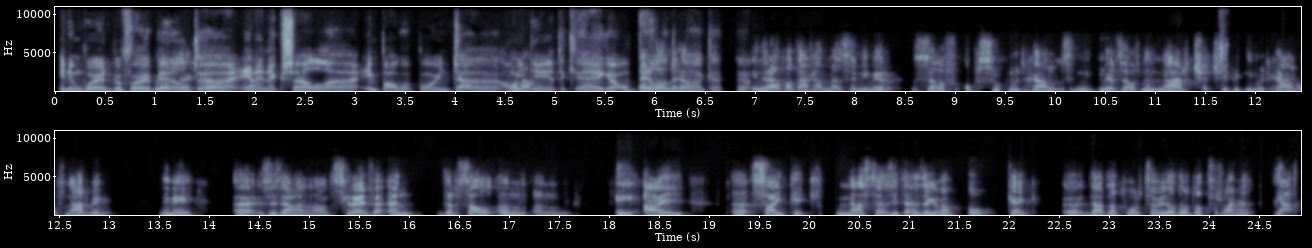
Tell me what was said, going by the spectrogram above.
In een Word bijvoorbeeld, Word, Excel, uh, in ja. een Excel, in PowerPoint, ja, om voilà. ideeën te krijgen of beelden te gaan, maken. Ja. Inderdaad, want dan gaan mensen niet meer zelf op zoek moeten gaan, niet meer zelf naar ChatGPT moeten gaan of naar Wing. Nee, nee. ze zijn aan het schrijven en er zal een, een AI sidekick naast hen zitten en zeggen van, oh, kijk, uh, daar dat woord, zou je dat door dat vervangen? Ja,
